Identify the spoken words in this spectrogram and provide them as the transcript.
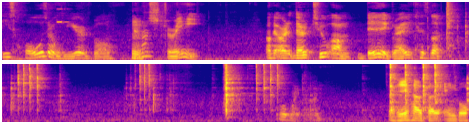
these holes are weird, bro. They're Hmm. not straight. Okay, or they're too um big, right? Cause look. Oh my god. I hate how it's at an angle.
